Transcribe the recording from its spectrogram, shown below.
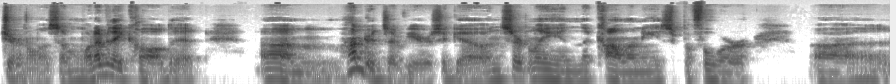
journalism, whatever they called it, um, hundreds of years ago, and certainly in the colonies before uh,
